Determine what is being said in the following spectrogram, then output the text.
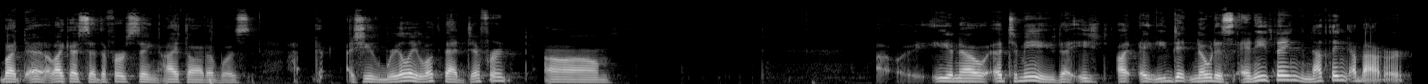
But uh, like I said, the first thing I thought of was she really looked that different. Um, uh, you know, uh, to me, that you, uh, you didn't notice anything, nothing about her.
